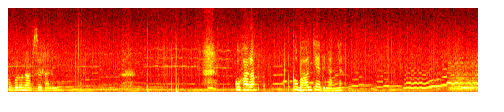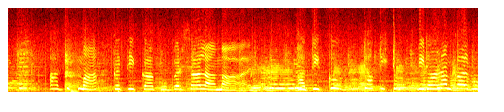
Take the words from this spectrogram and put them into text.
Keburu nafsu tadi. Kuharap kau bahagia dengannya. Aduh, Ma, ketika ku bersalaman, hatiku dak dikduk di dalam kalbu.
